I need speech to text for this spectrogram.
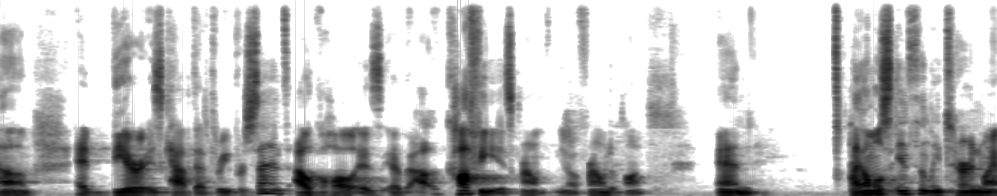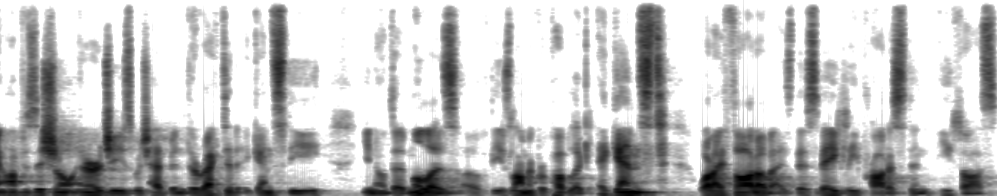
Um, and beer is capped at three percent. Alcohol is uh, coffee is you know frowned upon, and I almost instantly turned my oppositional energies, which had been directed against the, you know, the mullahs of the Islamic Republic, against what I thought of as this vaguely Protestant ethos.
